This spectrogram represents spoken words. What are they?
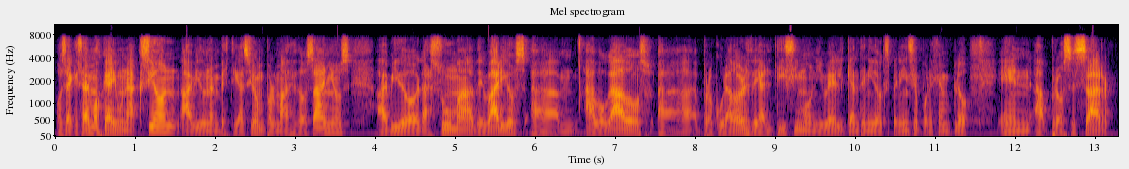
o sea que sabemos que hay una acción, ha habido una investigación por más de dos años, ha habido la suma de varios abogados, ah, procuradores de altísimo nivel que han tenido experiencia, por ejemplo, en ah, procesar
